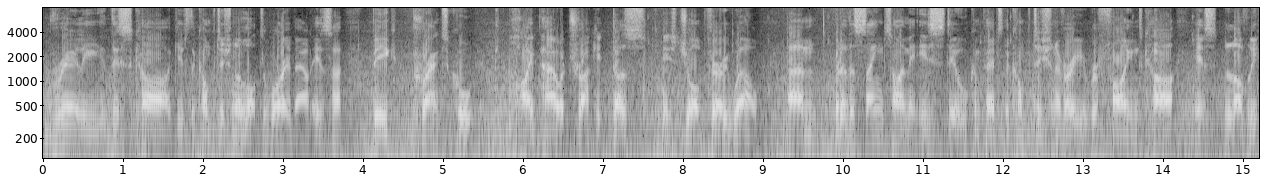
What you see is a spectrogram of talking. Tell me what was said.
really this car gives the competition a lot to worry about. It's a big, practical, high-powered truck. It does its job very well. Um, but at the same time, it is still, compared to the competition, a very refined car. It's lovely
